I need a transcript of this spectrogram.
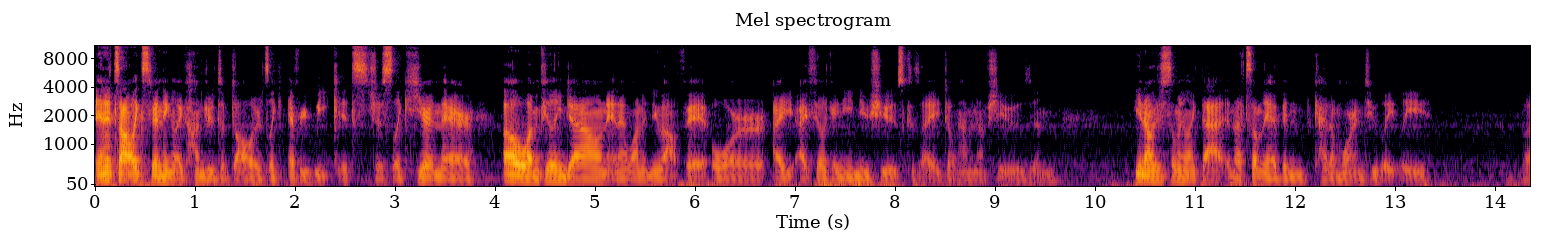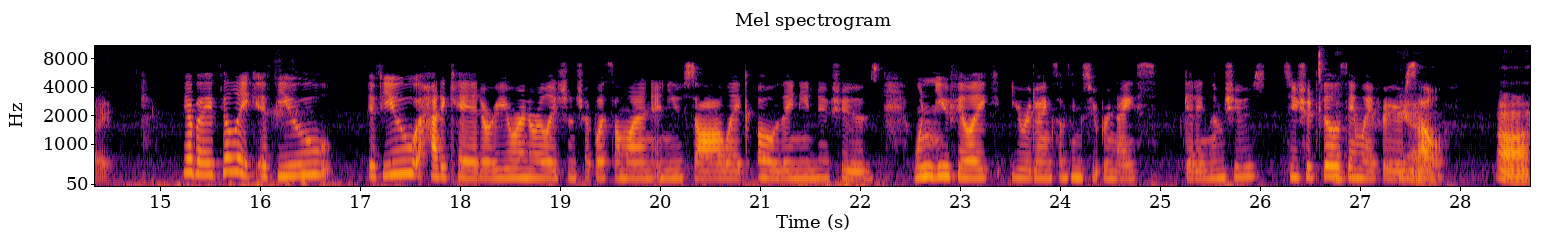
and it's not like spending like hundreds of dollars like every week. It's just like here and there. Oh, I'm feeling down and I want a new outfit, or I, I feel like I need new shoes because I don't have enough shoes, and you know, just something like that. And that's something I've been kind of more into lately. But Yeah, but I feel like if you if you had a kid or you were in a relationship with someone and you saw like, oh, they need new shoes, wouldn't you feel like you were doing something super nice getting them shoes? So you should feel the mm, same way for yourself. Aw,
